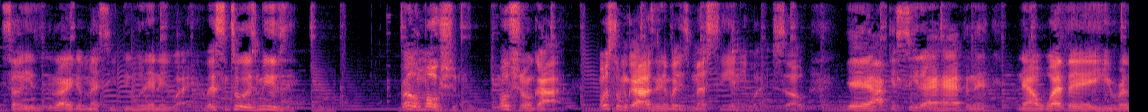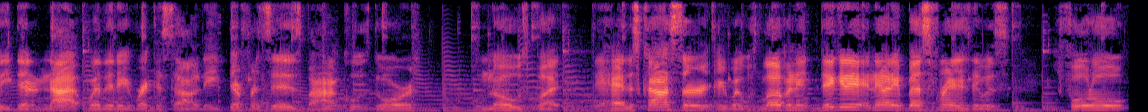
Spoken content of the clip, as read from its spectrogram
So he's like a messy dude anyway. Listen to his music, real emotional, emotional guy. Most of them guys, anyways, messy anyway. So yeah, I can see that happening. Now, whether he really did or not, whether they reconciled their differences behind closed doors, who knows? But they had this concert, everybody was loving it, digging it, and now they're best friends. They was photo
